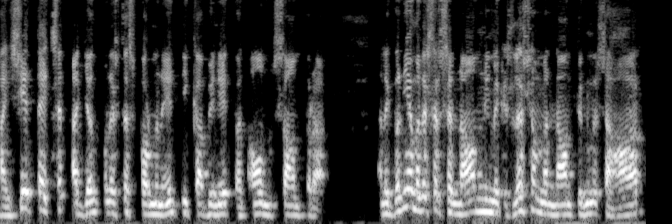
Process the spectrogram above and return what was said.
ANC tyd sit adjunkministers permanent in die kabinet wat almal saam praat. En ek wil nie 'n minister se naam noem, ek is lus om 'n naam te noem, sy haar.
